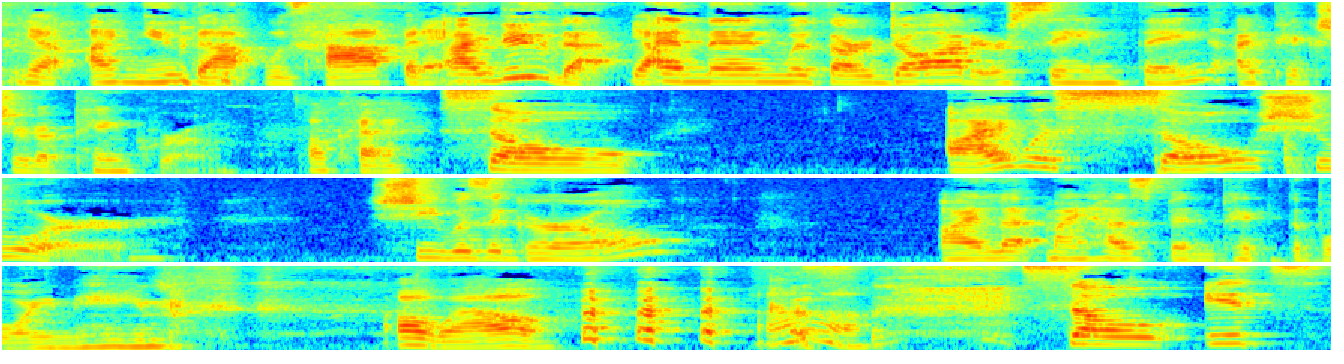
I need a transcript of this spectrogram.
Yeah, I knew that was happening. I knew that. Yeah. And then with our daughter, same thing. I pictured a pink room. Okay. So I was so sure she was a girl. I let my husband pick the boy name. Oh wow. oh. so it's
